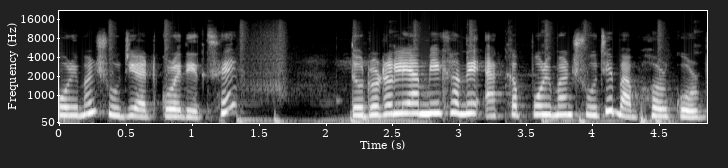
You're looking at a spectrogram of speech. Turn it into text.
পরিমাণ সুজি অ্যাড করে দিচ্ছি। তো টোটালি আমি এখানে এক কাপ পরিমাণ সুজি ব্যবহার করব।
